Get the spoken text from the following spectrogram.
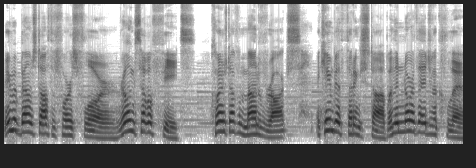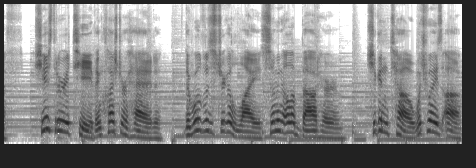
Rainbow bounced off the forest floor, rolling several feet, plunged off a mound of rocks, and came to a thudding stop on the north edge of a cliff. She hissed through her teeth and clutched her head. The world was a streak of light swimming all about her. She couldn't tell which way is up.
